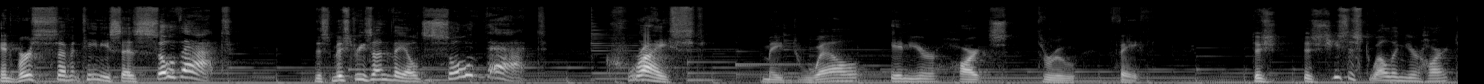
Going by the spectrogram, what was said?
In verse 17, he says, So that this mystery is unveiled, so that Christ may dwell in your hearts through faith. Does, does Jesus dwell in your heart?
